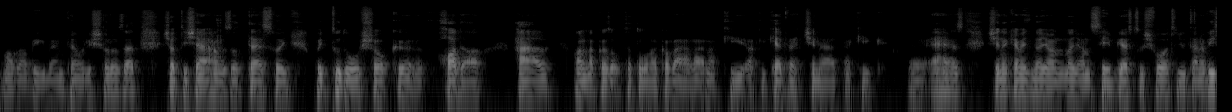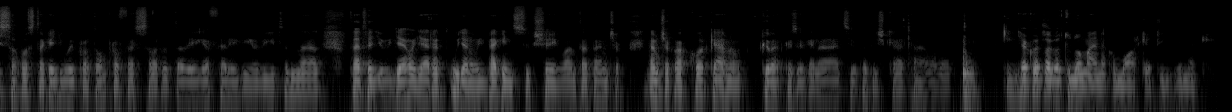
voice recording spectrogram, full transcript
maga a Big Bang teória sorozat, és ott is elhangzott ez, hogy, hogy tudósok hada áll annak az oktatónak a vállán, aki, aki kedvet csinált nekik ehhez, és nekem egy nagyon, nagyon szép gesztus volt, hogy utána visszahoztak egy új proton professzort ott a vége felé Will Wheatonnál, tehát hogy ugye, hogy erre ugyanúgy megint szükség van, tehát nem csak, nem csak akkor kell, hanem a következő generációkat is kell támogatni. Gyakorlatilag a tudománynak a marketingjének.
